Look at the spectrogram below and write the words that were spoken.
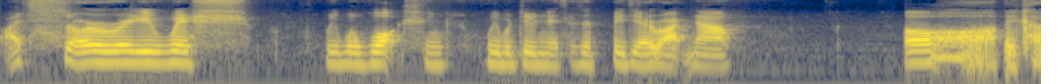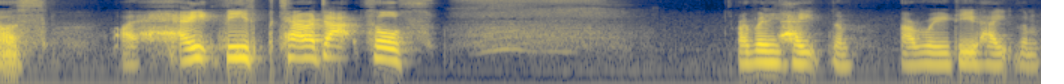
I so really wish we were watching, we were doing this as a video right now. Oh, because I hate these pterodactyls. I really hate them. I really do hate them.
